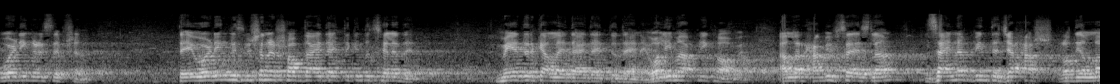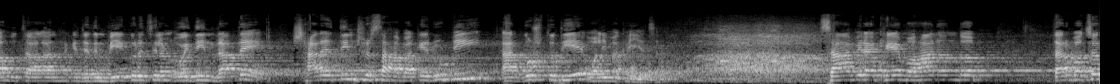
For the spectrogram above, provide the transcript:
ওয়েডিং রিসেপশন তো এই ওয়েডিং রিসেপশনের সব দায় দায়িত্ব কিন্তু ছেলেদের। মেয়েদেরকে আল্লাহ দায় দায়িত্ব দেয় না অলিমা আপনি খাওয়াবেন। আল্লাহর হাবিব সাহা ইসলাম জাইনাব বিনতে জাহাস রদি আল্লাহ তালাকে যেদিন বিয়ে করেছিলেন, ওই দিন রাতে সাড়ে তিনশো সাহাবাকে রুটি আর গোস্ত দিয়ে অলিমা খাইয়েছেন। সাহাবিরা খেয়ে মহানন্দ তার বছর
